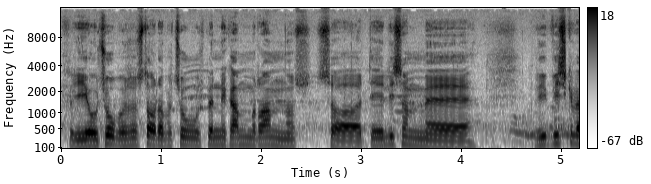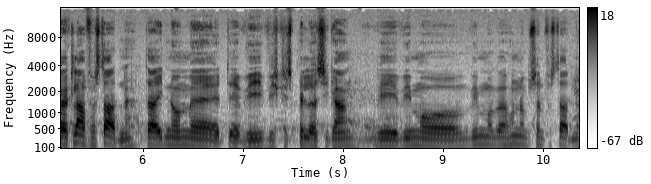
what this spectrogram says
Fordi i oktober så står der på to spændende kampe mod Drammen også, så det er ligesom, øh, vi, vi skal være klar fra starten. Der er ikke noget med, at øh, vi, vi skal spille os i gang. Vi, vi, må, vi må være 100% fra starten.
